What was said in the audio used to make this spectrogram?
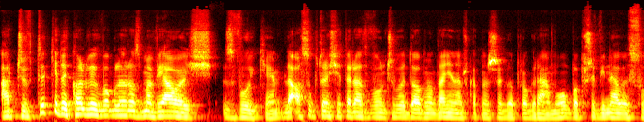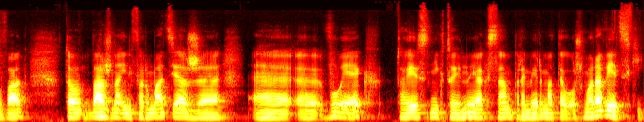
a czy ty kiedykolwiek w ogóle rozmawiałeś z wujkiem? Dla osób, które się teraz włączyły do oglądania na przykład naszego programu, bo przewinęły suwak, to ważna informacja, że e, e, wujek to jest nikt inny jak sam premier Mateusz Morawiecki.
